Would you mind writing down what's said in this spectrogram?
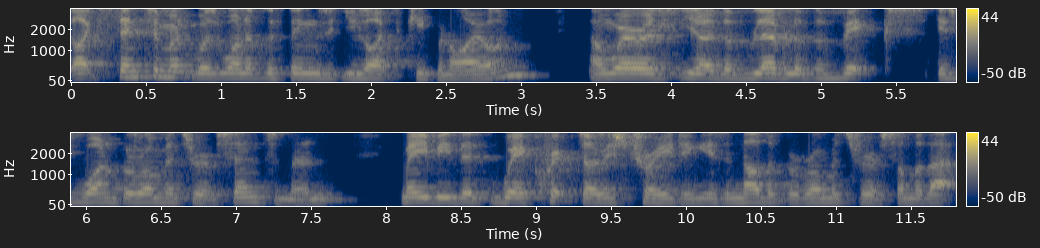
like sentiment was one of the things that you like to keep an eye on, and whereas you know the level of the VIX is one barometer of sentiment, maybe the where crypto is trading is another barometer of some of that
